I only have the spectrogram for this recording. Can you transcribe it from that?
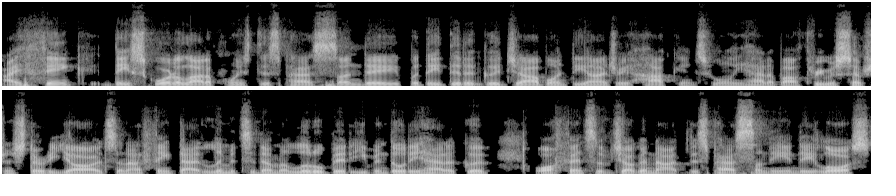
I think they scored a lot of points this past Sunday, but they did a good job on DeAndre Hopkins, who only had about three receptions, 30 yards. And I think that limited them a little bit, even though they had a good offensive juggernaut this past Sunday and they lost.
